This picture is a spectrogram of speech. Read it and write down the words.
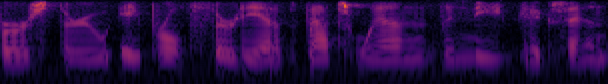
1st through April 30th. That's when the need kicks in.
